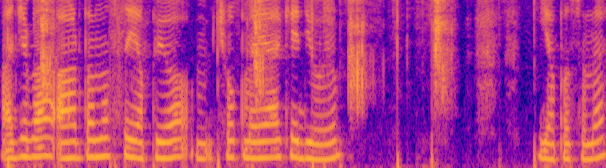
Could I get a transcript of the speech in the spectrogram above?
Acaba Arda nasıl yapıyor? Çok merak ediyorum. Yapısını.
